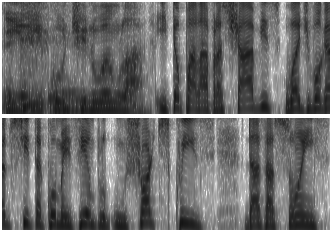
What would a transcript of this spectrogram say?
E, e continuam lá. Então, palavras-chave, o advogado cita como exemplo um short squeeze das ações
